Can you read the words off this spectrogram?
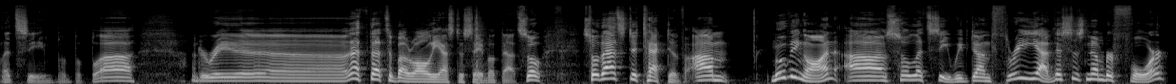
let's see, blah blah blah. Underrated. Uh, that, that's about all he has to say about that. So, so that's Detective. Um, moving on. Uh, so let's see. We've done three. Yeah, this is number four.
